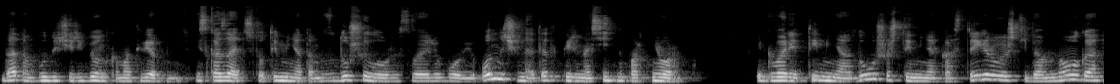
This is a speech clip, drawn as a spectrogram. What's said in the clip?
да, там, будучи ребенком, отвергнуть и сказать, что ты меня там задушила уже своей любовью, он начинает это переносить на партнера и говорит, ты меня душишь, ты меня кастрируешь, тебя много.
